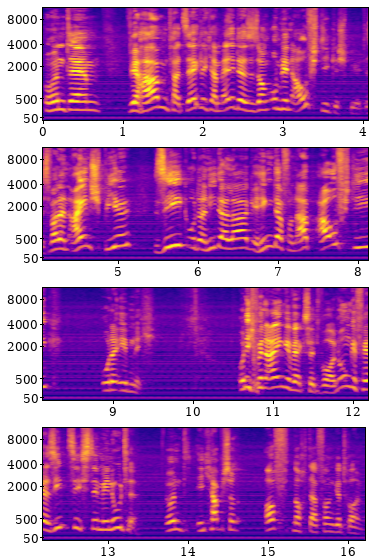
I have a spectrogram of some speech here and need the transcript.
Und ähm, wir haben tatsächlich am Ende der Saison um den Aufstieg gespielt. Es war dann ein Spiel, Sieg oder Niederlage, hing davon ab, Aufstieg oder eben nicht. Und ich bin eingewechselt worden, ungefähr 70. Minute. Und ich habe schon oft noch davon geträumt.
